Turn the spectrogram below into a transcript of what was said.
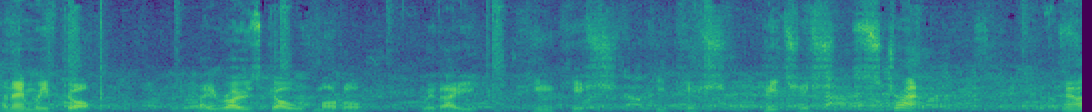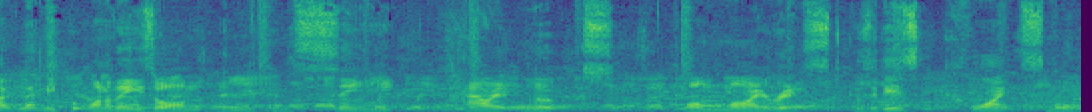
And then we've got a rose gold model with a pinkish, peakish, peachish strap. Now let me put one of these on and you can see how it looks on my wrist because it is quite small.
